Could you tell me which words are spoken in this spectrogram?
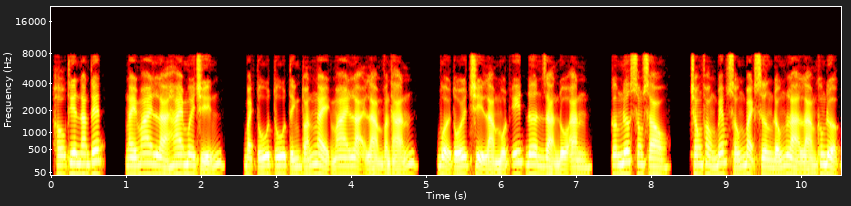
Hậu thiên ăn Tết, ngày mai là 29, Bạch Tú Tú tính toán ngày mai lại làm văn thán, buổi tối chỉ làm một ít đơn giản đồ ăn, cơm nước xong sau, trong phòng bếp sống Bạch Sương đống là làm không được,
